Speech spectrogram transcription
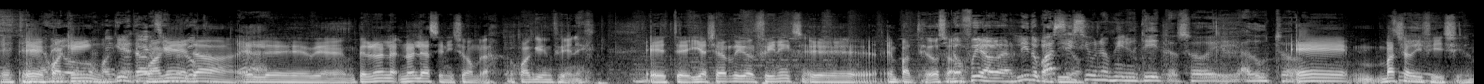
este, Eh, mi amigo Joaquín, Joaquín estaba Joaquín loco. el, eh, bien, pero no, le- no le hace ni sombra, Joaquín Phoenix. Este, y ayer River Phoenix eh, empate 2 a Lo 2. fui a ver, lindo partido. Pásese unos minutitos, soy adulto. Eh, va a ser Sí. difícil,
